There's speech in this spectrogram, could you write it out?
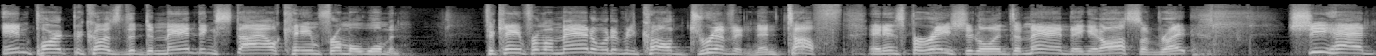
in part because the demanding style came from a woman. If it came from a man, it would have been called driven and tough and inspirational and demanding and awesome, right? She had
